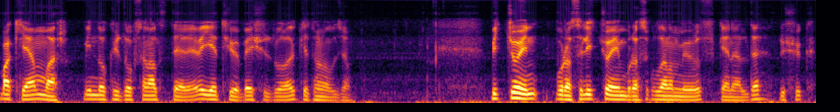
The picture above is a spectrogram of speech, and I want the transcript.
bakiyem var. 1996 TL ve yetiyor. 500 dolarlık jeton alacağım. Bitcoin burası, Litecoin burası kullanamıyoruz genelde. Düşük.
